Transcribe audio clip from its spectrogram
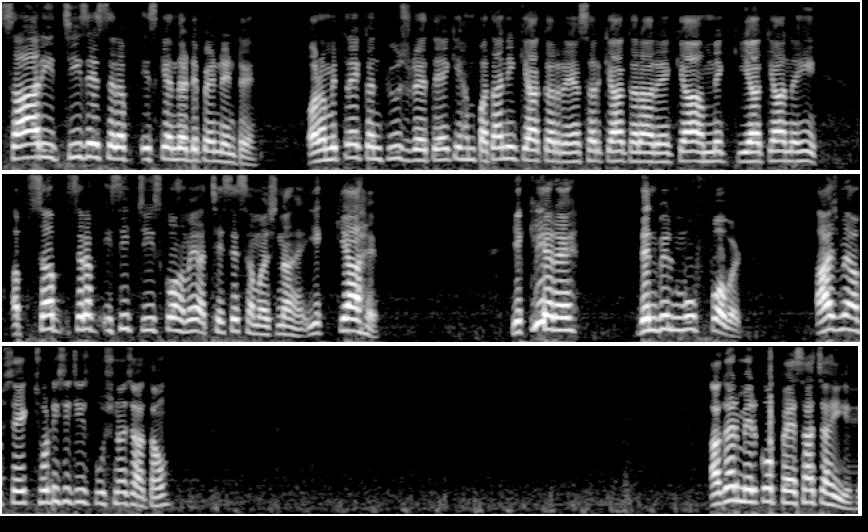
सारी चीज़ें सिर्फ़ इसके अंदर डिपेंडेंट है। और हम इतने कंफ्यूज रहते हैं कि हम पता नहीं क्या कर रहे हैं, सर क्या करा रहे हैं, क्या हमने किया, क्या नहीं। अब सब सिर्फ़ इसी चीज़ को हमें अच्छे से समझना है। ये क्या है? ये क्लियर है? देन विल मूव फॉरवर्ड आज मैं आपसे एक छोटी सी चीज़ पूछना चाहता हूँ। अगर मेरे को पैसा चाहिए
